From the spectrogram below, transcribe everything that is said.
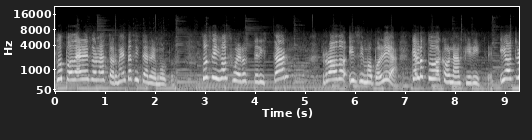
Sus poderes son las tormentas y terremotos. Sus hijos fueron Tristán, Rodo y Simopolía, que los tuvo con Anfirite, y otro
